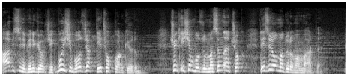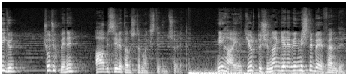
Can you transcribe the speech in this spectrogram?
Abisini beni görecek, bu işi bozacak diye çok korkuyordum. Çünkü işin bozulmasından çok rezil olma durumum vardı. Bir gün çocuk beni abisiyle tanıştırmak istediğini söyledi. Nihayet yurt dışından gelebilmişti beyefendi.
